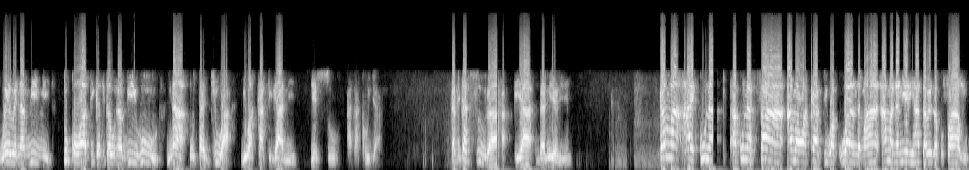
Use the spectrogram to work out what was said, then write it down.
wewe na mimi tuko wapi katika unabii huu na utajua ni wakati gani Yesu atakuja. Katika sura ya Danieli kama hakuna hakuna saa ama wakati wa kuanza ama Danieli hataweza kufahamu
